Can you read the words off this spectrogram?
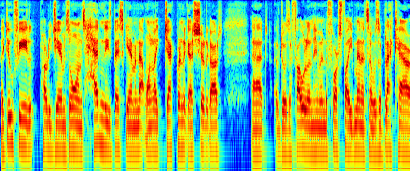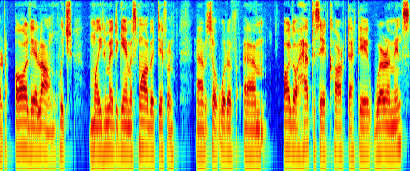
I do feel probably James Owens hadn't his best game in that one. Like Jack Prendergast should have got uh, there was a foul on him in the first five minutes and it was a black card all day long, which might have made the game a small bit different. Um, so it would have. Um, although I have to say, Cork that day were immense.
